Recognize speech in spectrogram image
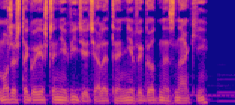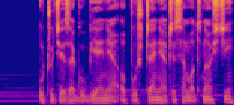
Możesz tego jeszcze nie widzieć, ale te niewygodne znaki, uczucie zagubienia, opuszczenia czy samotności,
